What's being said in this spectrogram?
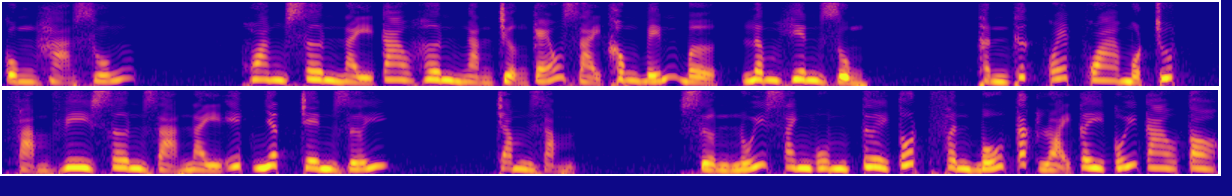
Cùng hạ xuống. Hoang sơn này cao hơn ngàn trượng kéo dài không bến bờ. Lâm Hiên dùng. Thần thức quét qua một chút. Phạm vi sơn giả này ít nhất trên dưới. Trăm dặm. Sườn núi xanh um tươi tốt phân bố các loại cây cối cao to.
